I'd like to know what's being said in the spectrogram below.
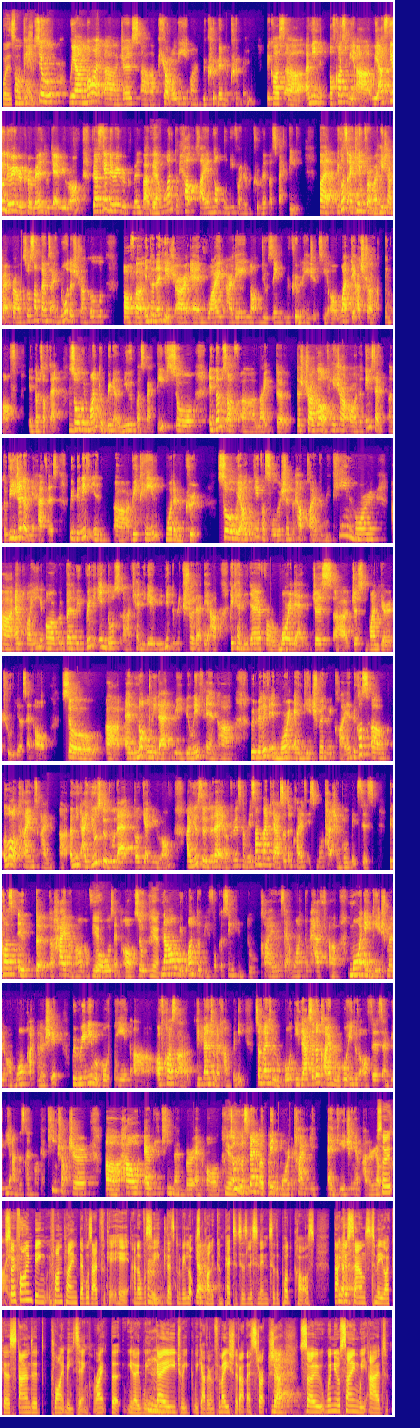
What is that? Okay, vision? so we are not uh, just uh, purely on recruitment, recruitment because uh, I mean, of course, we are we are still doing recruitment. Don't get me wrong, we are still doing recruitment, but Yeah. we want to help client not only from the recruitment perspective, but because I came from a HR background, so sometimes I know the struggle of uh, internet HR and why are they not using recruitment agency or what they are struggling of in terms of that. So we want to bring a new perspective. So in terms of uh, like the the struggle of HR or the things that uh, the vision that we have is we believe in uh, retain more than recruit. So we are looking for solution to help client to retain more uh, employee or when we bring in those uh, candidate, we need to make sure that they are they can be there for more than just uh, just one year, two years, and all. So uh, and not only that, we believe in uh, we believe in more engagement with client because um, a lot of times I uh, I mean I used to do that. Don't get me wrong. I used to do that in my previous company. Sometimes there are certain clients it's more touch and go basis because it, the the high amount of Yeah. roles and all. So Yeah. now we want to be focusing into clients that want to have uh, more engagement or more partnership. We really will go in. Uh, of course, uh, depends on the company. Sometimes we will go in. There are certain clients we will go into the office and really understand about their team structure, uh, how every team member and all. Yeah. So we will spend a bit more time in engaging partnering. So, so if. I'm being, if I'm playing devil's advocate here, and obviously there's going to be lots of Mm. Kind of competitors listening to the podcast, that just sounds to me like a standard client meeting, right? That you know we Mm. engage, we we gather information about their structure. Yeah. So when you're saying we add,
